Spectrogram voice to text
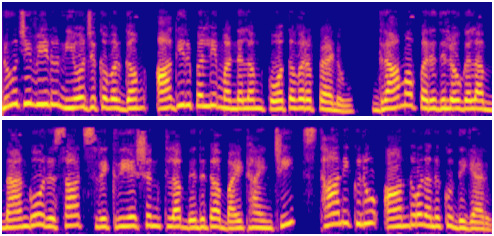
నూజివీడు నియోజకవర్గం ఆగిరిపల్లి మండలం కోతవరపేడు గ్రామ పరిధిలో గల మ్యాంగో రిసార్ట్స్ రిక్రియేషన్ క్లబ్ ఎదుట బైఠాయించి స్థానికులు ఆందోళనకు దిగారు.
